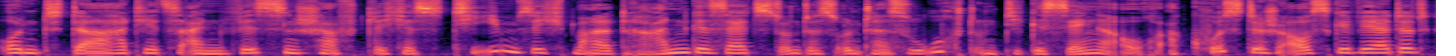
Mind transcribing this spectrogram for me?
Und da hat jetzt ein wissenschaftliches Team sich mal dran gesetzt und das untersucht und die Gesänge auch akustisch ausgewertet.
